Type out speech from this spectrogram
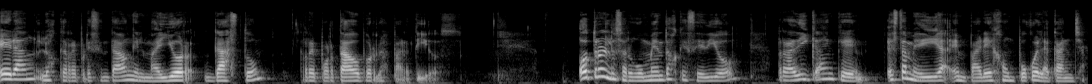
eran los que representaban el mayor gasto reportado por los partidos. Otro de los argumentos que se dio radica en que esta medida empareja un poco la cancha,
